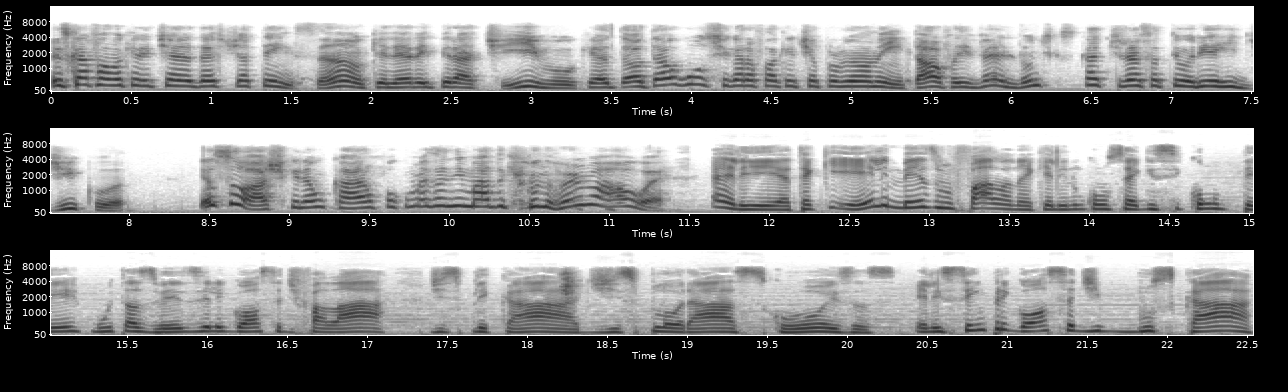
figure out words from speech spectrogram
Esse cara falou que ele tinha déficit de atenção, que ele era hiperativo, que até, até alguns chegaram a falar que ele tinha problema mental. Eu falei, velho, de onde que esse cara tirou essa teoria ridícula? Eu só acho que ele é um cara um pouco mais animado que o normal, ué. É, ele até que ele mesmo fala, né, que ele não consegue se conter. Muitas vezes ele gosta de falar, de explicar, de explorar as coisas. Ele sempre gosta de buscar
